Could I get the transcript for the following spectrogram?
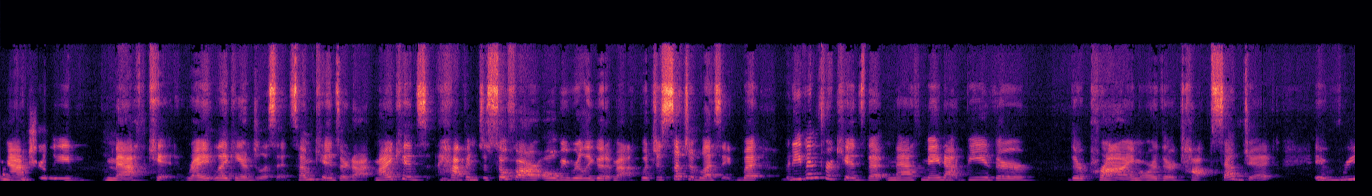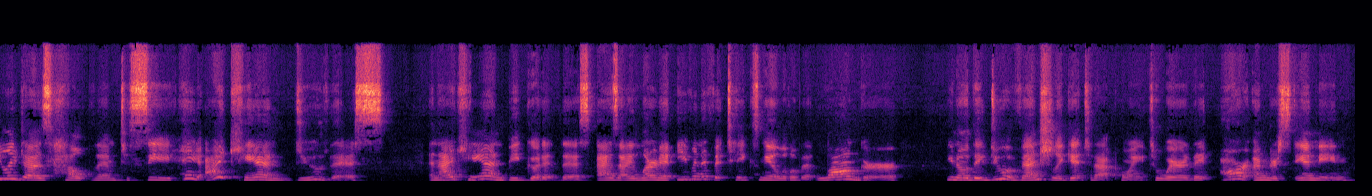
a naturally math kid, right? Like Angela said, some kids are not. My kids happen to so far all be really good at math, which is such a blessing. But but even for kids that math may not be their their prime or their top subject, it really does help them to see hey, I can do this and I mm-hmm. can be good at this as I learn it, even if it takes me a little bit longer. You know, they do eventually get to that point to where they are understanding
